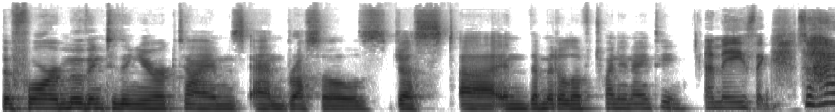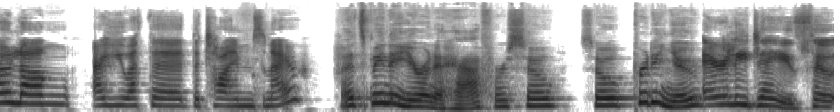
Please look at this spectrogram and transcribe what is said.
Before moving to the New York Times and Brussels, just uh, in the middle of 2019. Amazing. So, how long are you at the the Times now? It's been a year and a half or so, so pretty new. Early days. So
